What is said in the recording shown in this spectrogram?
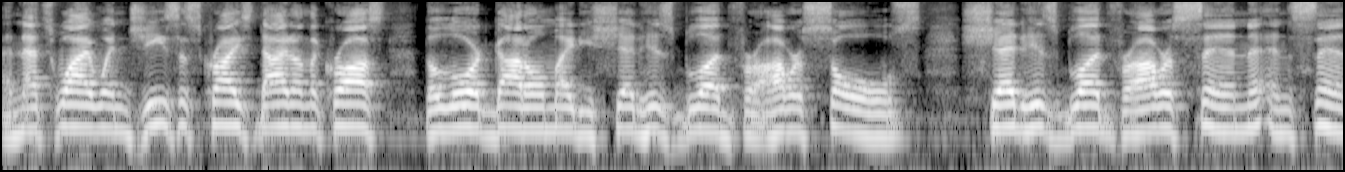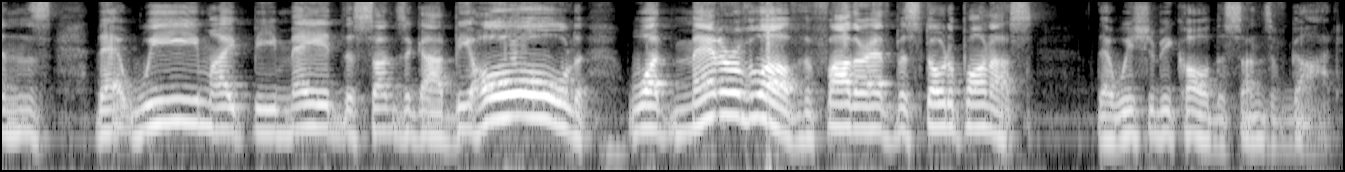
And that's why when Jesus Christ died on the cross, the Lord God Almighty shed his blood for our souls, shed his blood for our sin and sins, that we might be made the sons of God. Behold, what manner of love the Father hath bestowed upon us, that we should be called the sons of God.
